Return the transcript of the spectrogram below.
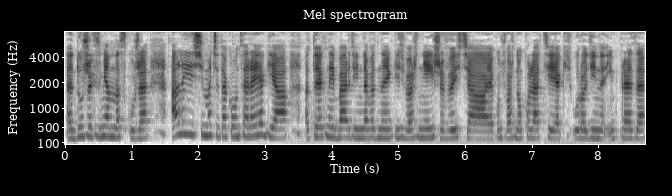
e, dużych zmian na skórze, ale jeśli macie taką cerę jak ja, to jak najbardziej nawet na jakieś ważniejsze wyjścia, jakąś ważną kolację, jakieś urodziny, imprezę,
